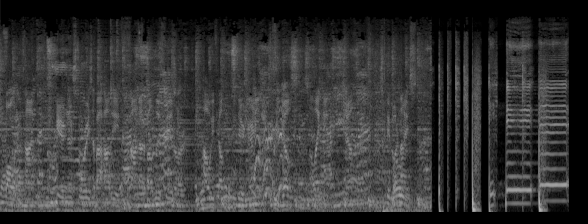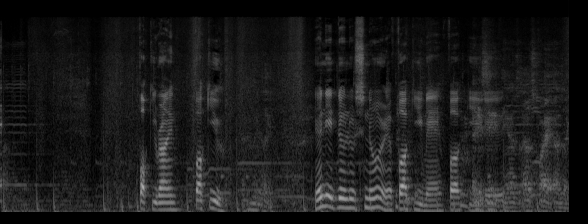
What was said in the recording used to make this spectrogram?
is quality time. Hearing their stories about how they found out about Live Fit or how we've helped them through their journey, it's pretty dope. I like it, you know. These people are nice. Fuck you, Ryan. Fuck you. I need to do snore. Yeah, fuck you, man. Fuck you, dude. I was, I was quiet. I was like,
